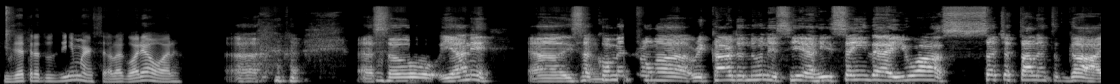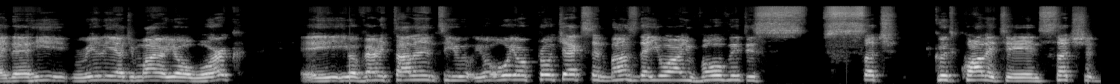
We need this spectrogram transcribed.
Quiser traduzir, Marcelo, agora é a hora. Uh, uh, so, Yanni, uh, it's a comment from uh, Ricardo Nunes here. He's saying that you are such a talented guy, that he really admire your work. You're very talented. You, you, all your projects and bands that you are involved with is such good quality and such a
